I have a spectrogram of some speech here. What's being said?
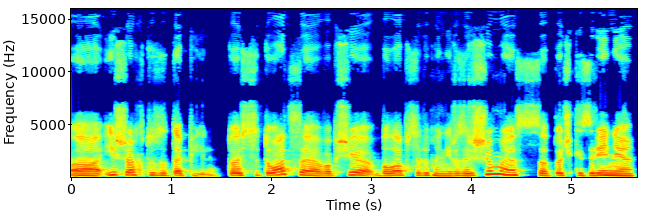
и шахту затопили. То есть ситуация вообще была абсолютно неразрешимая с точки зрения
